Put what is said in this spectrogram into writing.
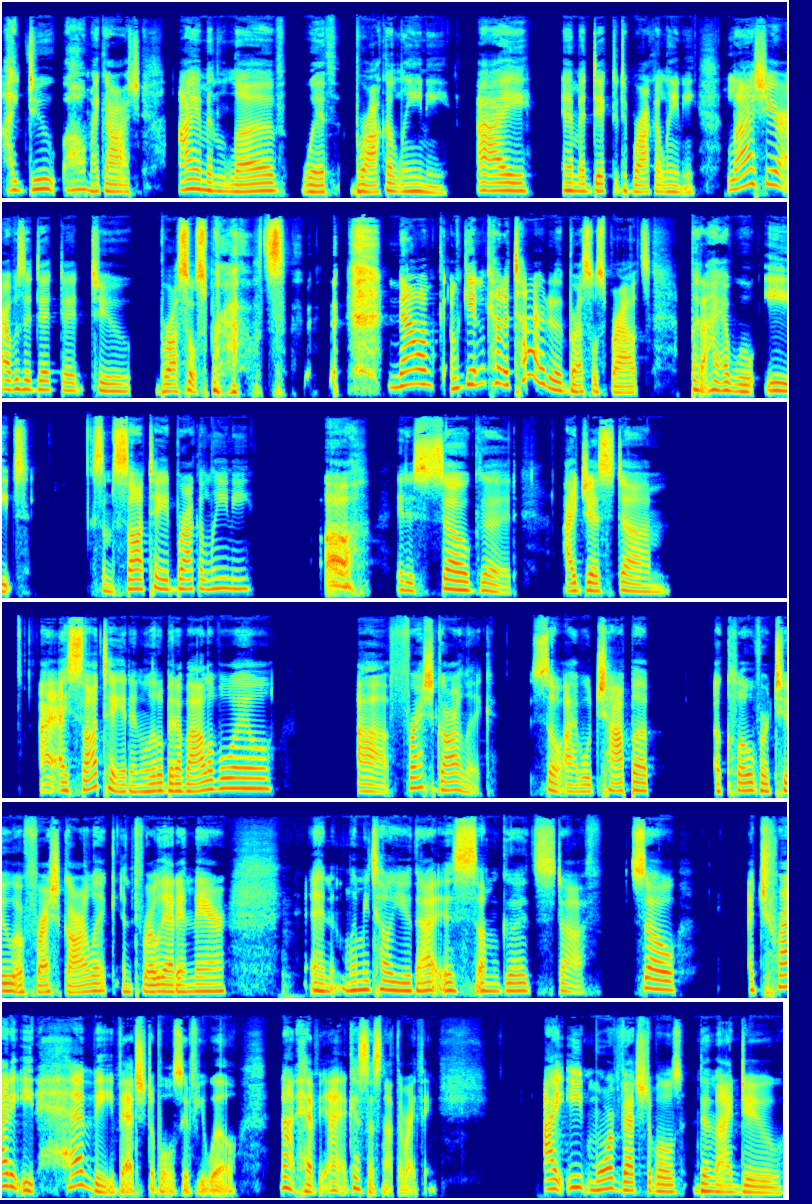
I do oh my gosh, I am in love with broccolini. I am addicted to broccolini. Last year I was addicted to Brussels sprouts now I'm I'm getting kind of tired of the Brussels sprouts, but I will eat some sauteed broccolini. Oh, it is so good. I just um I, I saute it in a little bit of olive oil, uh, fresh garlic. So I will chop up a clove or two of fresh garlic and throw that in there. And let me tell you, that is some good stuff. So I try to eat heavy vegetables, if you will. Not heavy, I guess that's not the right thing. I eat more vegetables than I do,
